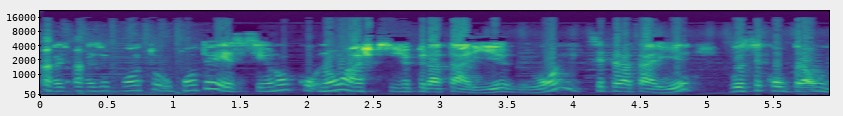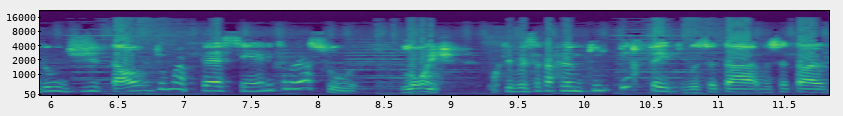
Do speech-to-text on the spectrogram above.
Mas, mas o, ponto, o ponto é esse, assim, eu não, não acho que seja pirataria, longe de ser pirataria, você comprar um jogo digital de uma PSN que não é a sua. Longe. Porque você está fazendo tudo perfeito. Você está você tá,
